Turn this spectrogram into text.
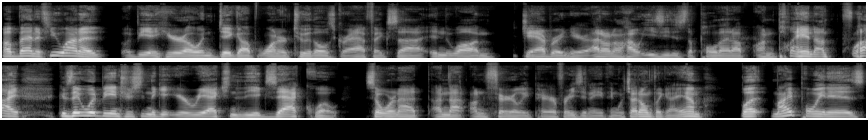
Oh Ben, if you want to be a hero and dig up one or two of those graphics, uh, in while I'm jabbering here, I don't know how easy it is to pull that up unplanned on the fly because it would be interesting to get your reaction to the exact quote. So we're not, I'm not unfairly paraphrasing anything, which I don't think I am. But my point is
